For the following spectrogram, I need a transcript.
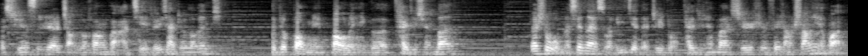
他寻思着找个方法解决一下这个问题，他就报名报了一个太极拳班。但是我们现在所理解的这种太极拳班，其实是非常商业化的。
